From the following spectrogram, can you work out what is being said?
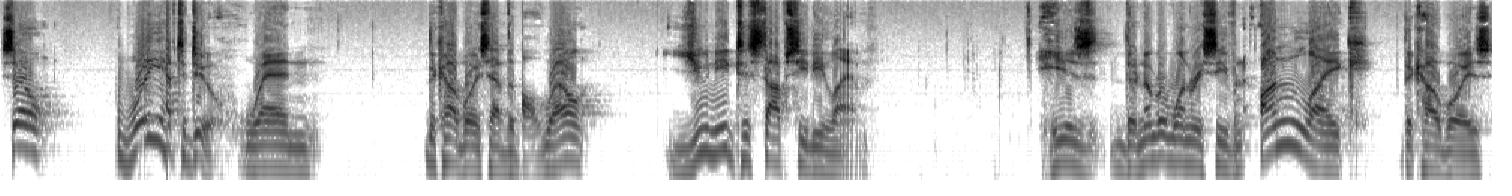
So, what do you have to do when the Cowboys have the ball? Well, you need to stop CeeDee Lamb he is their number one receiver. And unlike the Cowboys,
